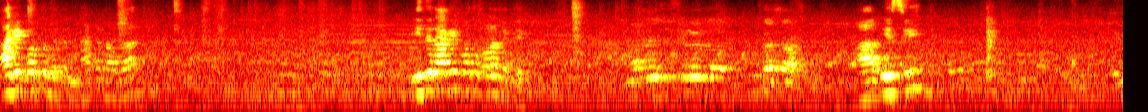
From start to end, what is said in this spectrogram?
আগে কত নিতেন ঢাকা নওদা ঈদের আগে কত ভাড়া নিতেন আর এসি ঈদের আগে কত নিতেন এসি চলতো না দুই হাজার নিচ্ছে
